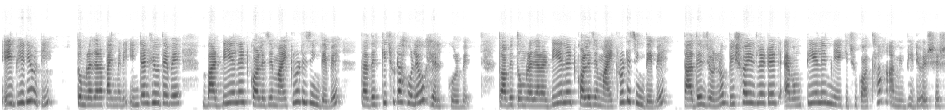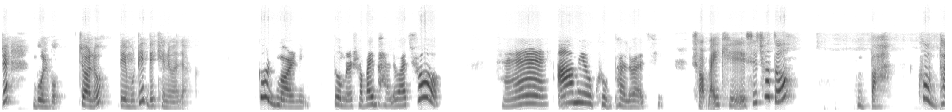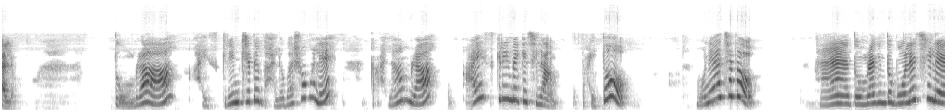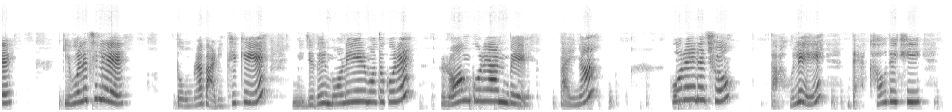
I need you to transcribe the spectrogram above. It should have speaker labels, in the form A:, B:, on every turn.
A: এই ভিডিওটি তোমরা যারা প্রাইমারি ইন্টারভিউ দেবে বা ডিএলএড কলেজে মাইক্রো টিচিং দেবে তাদের কিছুটা হলেও হেল্প করবে। তবে তোমরা যারা ডিএলএড কলেজে মাইক্রো টিচিং দেবে তাদের জন্য বিষয় রিলেটেড এবং টিএলএম নিয়ে কিছু কথা আমি ভিডিওর শেষে বলব। চলো ডেমোটি দেখে নেওয়া যাক। গুড মর্নিং তোমরা সবাই ভালো আছো? হ্যাঁ আমিও খুব ভালো আছি। সবাই খেয়ে এসেছ তো? বাহ খুব ভালো। তোমরা আইসক্রিম খেতে ভালোবাসো বলে? কাল আমরা আইসক্রিম এঁকেছিলাম, তাই তো? মনে আছে তো? হ্যাঁ তোমরা কিন্তু বলেছিলে। কি বলেছিলে? তোমরা বাড়ি থেকে নিজেদের মনের মতো করে রং করে আনবে, তাই না? করে এনেছো। তাহলে দেখাও দেখি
